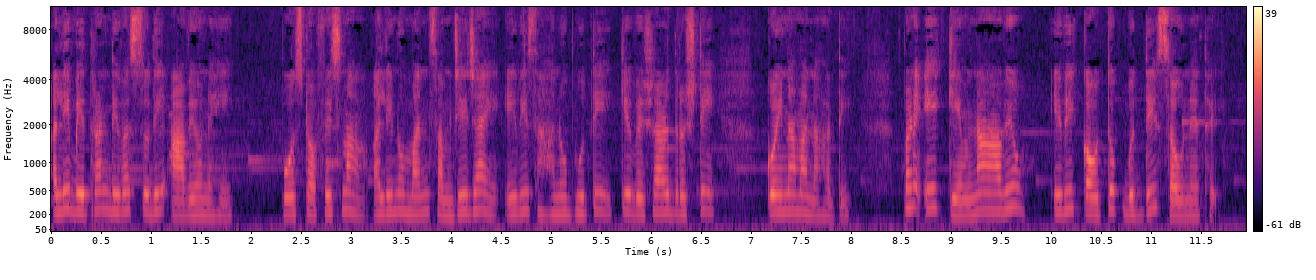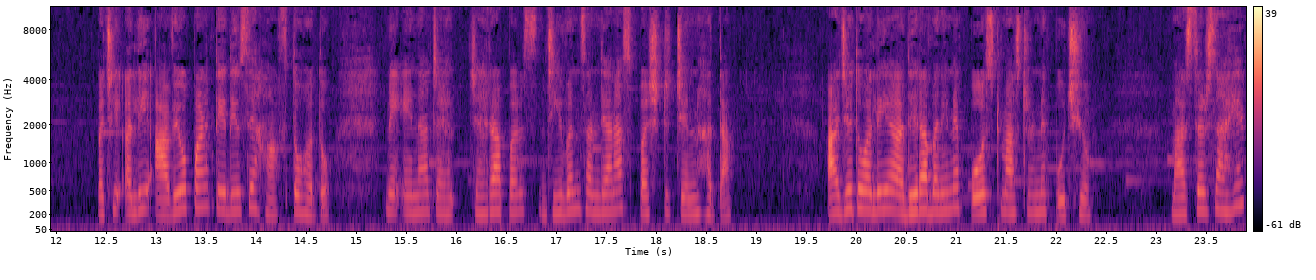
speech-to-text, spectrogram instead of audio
અલી બે ત્રણ દિવસ સુધી આવ્યો નહીં. પોસ્ટ ઓફિસમાં અલીનું મન સમજી જાય એવી સહાનુભૂતિ કે વિશાળ દૃષ્ટિ કોઈનામાં ન હતી. પણ એ કેમ ના આવ્યો એવી કૌતુક બુદ્ધિ સૌને થઈ. પછી અલી આવ્યો પણ તે દિવસે હાંફતો હતો. ને એના ચહેરા પર જીવન સંધ્યાના સ્પષ્ટ ચિહ્ન હતા. આજે તો અલીએ અધીરા બનીને પોસ્ટ માસ્ટરને પૂછ્યું માસ્ટર સાહેબ,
